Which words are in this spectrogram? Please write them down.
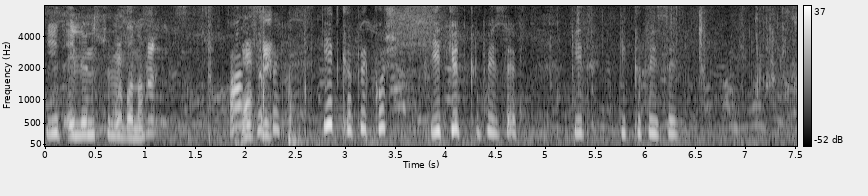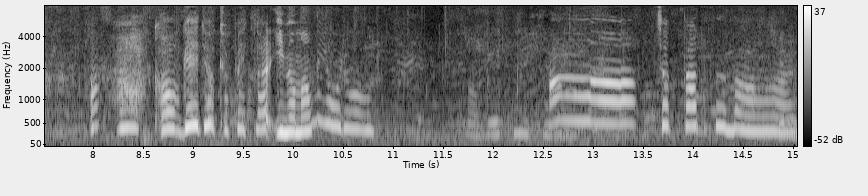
Yiğit ellerini sürme bana. Aa, Of, köpek. Yiğit köpek koş. Yiğit git köpeği sev. Yiğit git köpeği sev. Ah, ah, kavga ediyor köpekler. İnanamıyorum. Aa, çok tatlılar.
